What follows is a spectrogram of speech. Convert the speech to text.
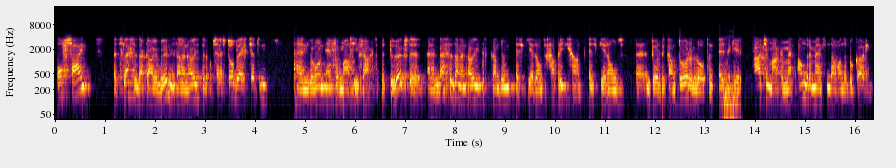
of saai. Het slechtste dat kan gebeuren is dat een auditor op zijn stoel blijft zitten en gewoon informatie vraagt. Het leukste en het beste dat een auditor kan doen, is een keer rond de fabriek gaan, is een keer rond uh, door de kantoren lopen, is een keer een praatje maken met andere mensen dan van de boekhouding.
